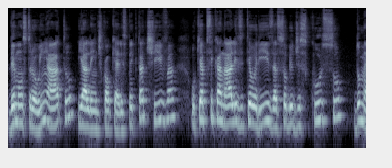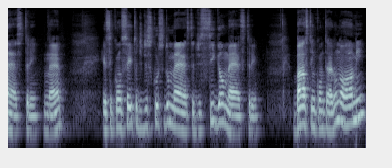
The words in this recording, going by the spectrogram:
demonstrou em ato e além de qualquer expectativa o que a psicanálise teoriza sob o discurso do mestre, né? Esse conceito de discurso do mestre, de siga o mestre. Basta encontrar um nome,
